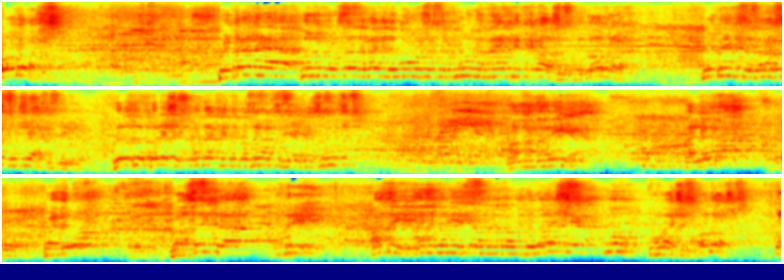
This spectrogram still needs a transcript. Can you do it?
Отож, питання дуже просте, давайте домовимося не підказувати, добре? Ми дивимося за наших учасників. Анна Марія. Альона. Петро. Василь Андрій. Андрій, Аня Марія саме там ближче. Ну, побачимо. Отож. Хто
